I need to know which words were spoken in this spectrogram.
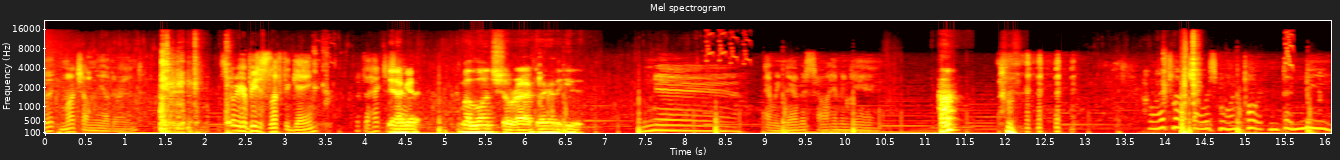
lit much on the other end. Scotty Arbitas left the game. What the heck just Yeah, I got my lunch arrived. I gotta eat it. No. And we never saw him again. Huh? I thought you was more important than me.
